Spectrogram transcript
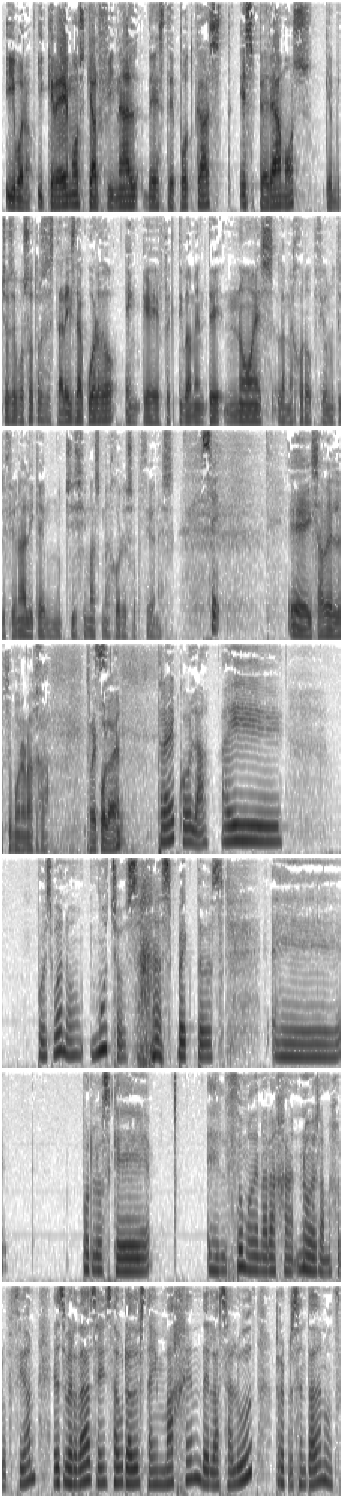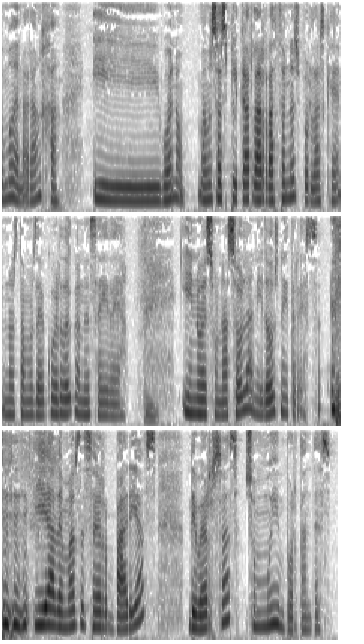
Y bueno, y creemos que al final de este podcast esperamos que muchos de vosotros estaréis de acuerdo en que efectivamente no es la mejor opción nutricional y que hay muchísimas mejores opciones. Sí. Eh, Isabel, el zumo de naranja. Trae cola, ¿eh? Trae cola. Hay, pues bueno, muchos aspectos eh, por los que el zumo de naranja no es la mejor opción. Es verdad, se ha instaurado esta imagen de la salud representada en un zumo de naranja. Y bueno, vamos a explicar las razones por las que no estamos de acuerdo con esa idea. Mm. Y no es una sola, ni dos, ni tres. y además de ser varias, diversas, son muy importantes.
